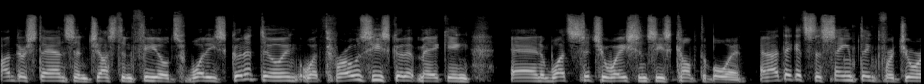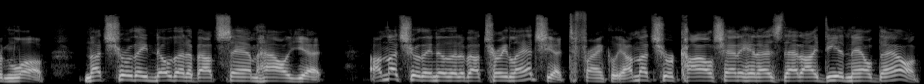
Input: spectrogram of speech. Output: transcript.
understands in Justin Fields what he's good at doing, what throws he's good at making, and what situations he's comfortable in. And I think it's the same thing for Jordan Love. Not sure they know that about Sam Howell yet. I'm not sure they know that about Trey Lance yet, frankly. I'm not sure Kyle Shanahan has that idea nailed down.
